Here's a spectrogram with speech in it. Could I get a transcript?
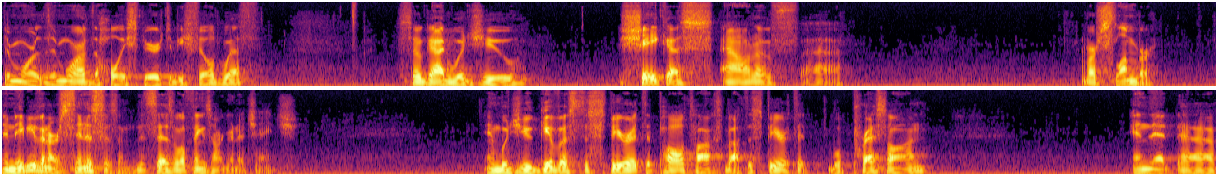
There's more, more of the Holy Spirit to be filled with. So, God, would you shake us out of, uh, of our slumber and maybe even our cynicism that says, well, things aren't going to change. And would you give us the spirit that Paul talks about, the spirit that will press on and that uh,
